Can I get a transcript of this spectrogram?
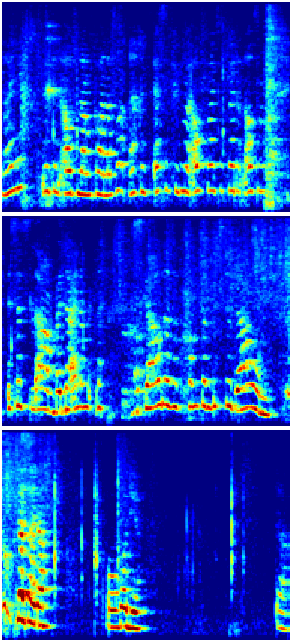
Nein, nicht mit den Auto langfahren. Das macht Essen viel mehr Aufmerksamkeit und außen ist es lahm. Wenn da einer mit einer Ska oder so kommt, dann bist du down. Oh, da ist einer. Wo? Vor dir. Da.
